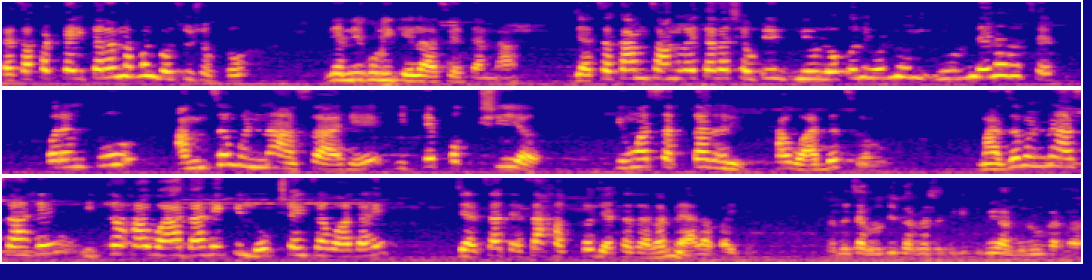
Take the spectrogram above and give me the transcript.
त्याचा फटका इतरांना पण बसू शकतो ज्यांनी कुणी केलं असेल त्यांना. ज्याचं काम चांगलं आहे त्याला शेवटी लोक निवडून निवडून देणारच आहेत. परंतु आमचं म्हणणं असं आहे इथे पक्षीय किंवा सत्ताधारी हा वादच माझं म्हणणं असं आहे इथं हा वाद आहे की लोकशाहीचा वाद आहे ज्याचा त्याचा हक्क ज्याचा त्याला मिळाला पाहिजे. जनजागृती करण्यासाठी की तुम्ही आंदोलन करणार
